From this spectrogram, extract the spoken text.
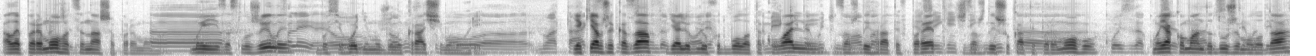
Але перемога це наша перемога. Ми її заслужили, бо сьогодні ми були кращими у грі. Е, Як я вже казав, я люблю футбол атакувальний, завжди грати вперед, завжди шукати перемогу. Моя команда дуже молода.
